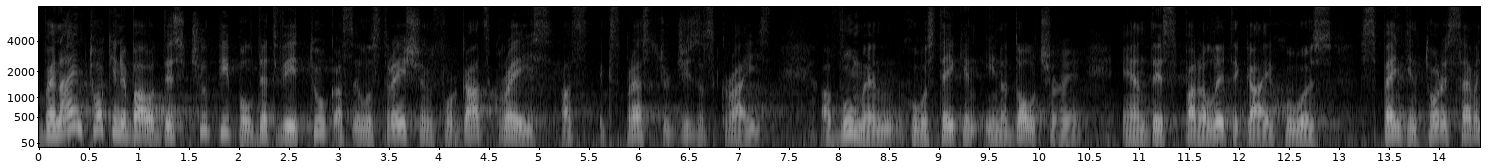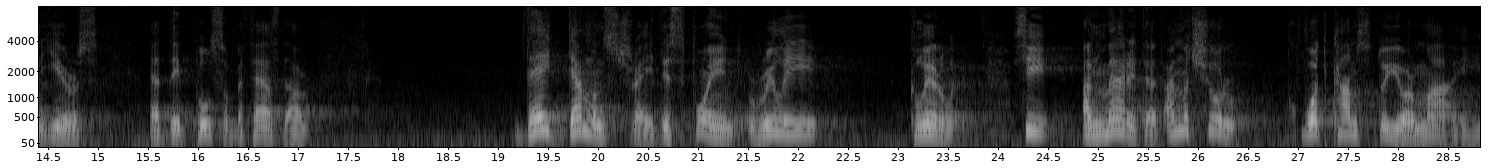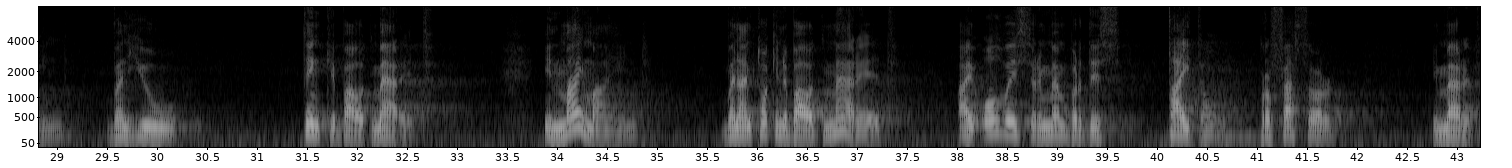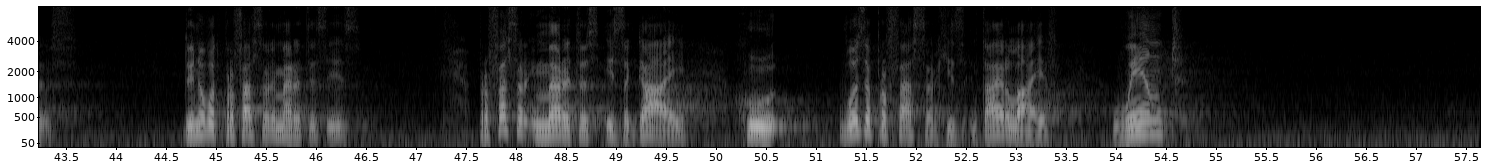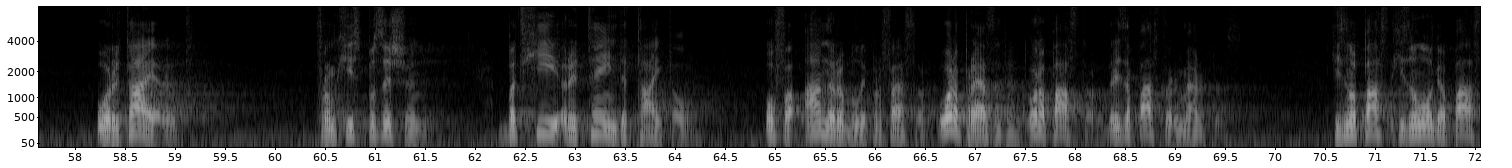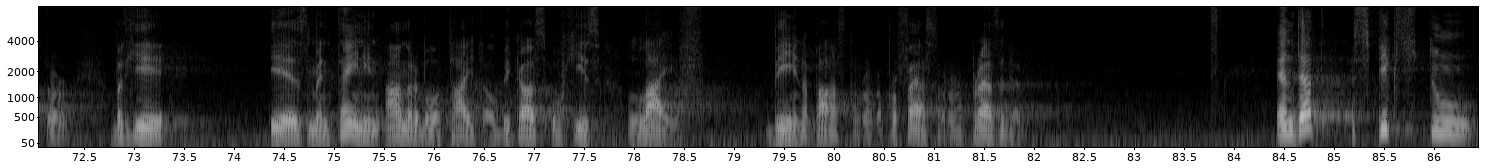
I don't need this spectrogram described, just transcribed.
when I'm talking about these two people that we took as illustrations for God's grace as expressed through Jesus Christ, a woman who was taken in adultery, and this paralytic guy who was spending 37 years at the pools of Bethesda, they demonstrate this point really clearly. See, unmerited, I'm not sure what comes to your mind when you think about merit. In my mind, when I'm talking about merit, I always remember this title, Professor Emeritus. Do you know what Professor Emeritus is? Professor Emeritus is a guy who was a professor his entire life went or retired from his position, but he retained the title of an honorable professor or a president or a pastor. There is a pastor emeritus. He's, not he's no longer a pastor, but he is maintaining honorable title because of his life being a pastor or a professor or a president. And that speaks to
